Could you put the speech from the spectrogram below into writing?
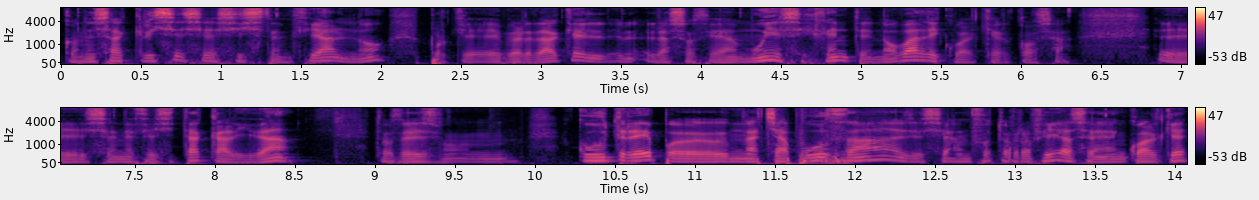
con esa crisis existencial, ¿no? Porque es verdad que la sociedad es muy exigente, no vale cualquier cosa, eh, se necesita calidad. Entonces, cutre, pues una chapuza, sea en fotografía, sea en cualquier,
